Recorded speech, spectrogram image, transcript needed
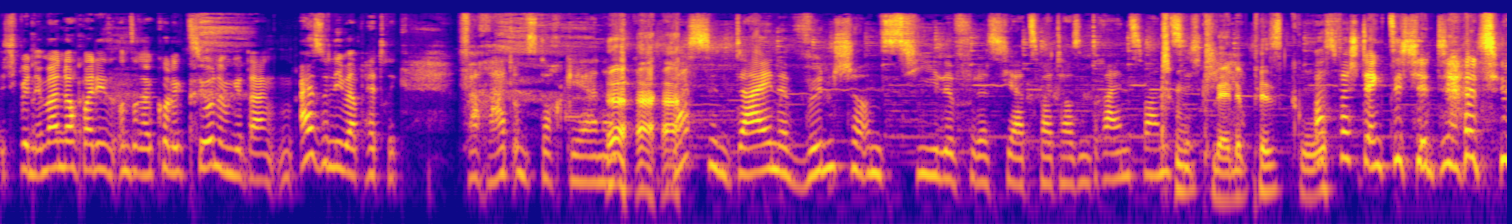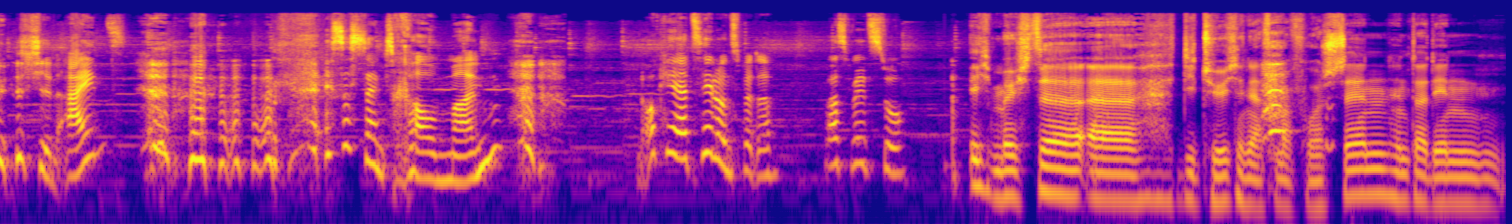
ich bin immer noch bei dieser, unserer Kollektion im Gedanken. Also, lieber Patrick, verrat uns doch gerne, was sind deine Wünsche und Ziele für das Jahr Du 2023? kleine Pissko. Was versteckt sich hinter Türchen 1? Ist das dein Traummann? Okay, erzähl uns bitte. Was willst du? Ich möchte äh, die Türchen erstmal vorstellen, hinter denen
